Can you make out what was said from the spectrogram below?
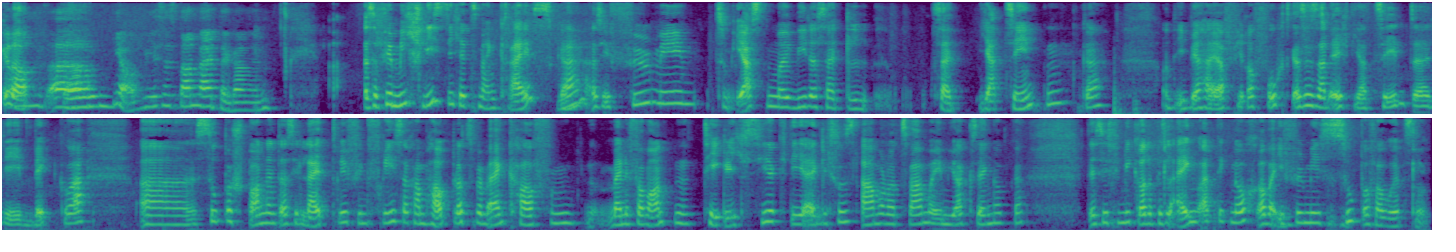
genau. Und äh, ja, wie ist es dann weitergegangen? Also für mich schließt sich jetzt mein Kreis. Gell? Mhm. Also ich fühle mich zum ersten Mal wieder seit, seit Jahrzehnten. Gell? Und ich bin heuer 54, also es sind echt Jahrzehnte, die ich weg war. Äh, super spannend, dass ich Leute triff in Friesach am Hauptplatz beim Einkaufen, meine Verwandten täglich sehe, die ich eigentlich sonst einmal oder zweimal im Jahr gesehen habe. Gell? Das ist für mich gerade ein bisschen eigenartig noch, aber ich fühle mich super verwurzelt.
